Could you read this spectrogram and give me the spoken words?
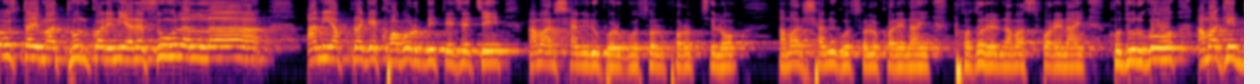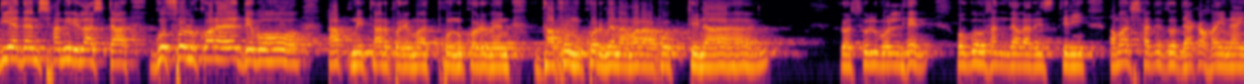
অবস্থায় মাথুন করেনি, ইয়া রসুল আল্লাহ আমি আপনাকে খবর দিতে এসেছি, আমার স্বামীর উপর গোসল ফরজ ছিল, আমার স্বামী গোসল করে নাই, ফজরের নামাজ পড়ে নাই। হুজুর গো, আমাকে দিয়ে দেন স্বামীর লাশটা, গোসল করায় দেব। আপনি তারপরে মাথুন করবেন, দাফন করবেন, আমার আপত্তি নাই। রসুল বললেন ও ওগো হানজালার স্ত্রী, আমার সাথে তো দেখা হয় নাই।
